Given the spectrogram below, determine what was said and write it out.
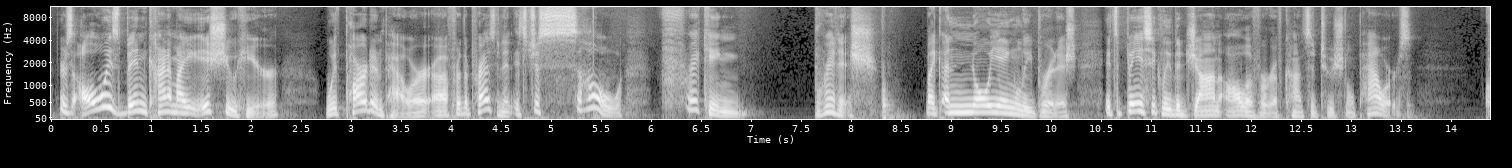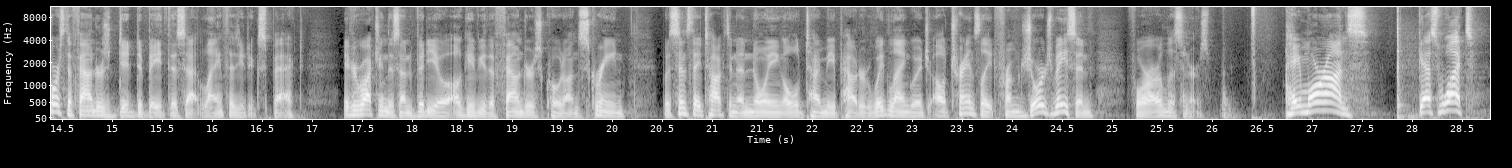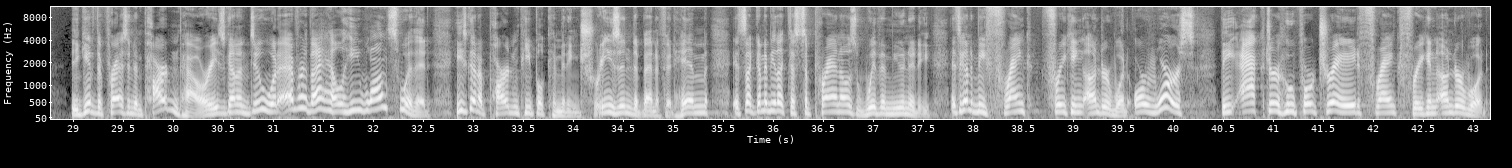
There's always been kind of my issue here with pardon power uh, for the president. It's just so freaking British like annoyingly British. It's basically the John Oliver of constitutional powers. Of course, the founders did debate this at length, as you'd expect. If you're watching this on video, I'll give you the founders' quote on screen. But since they talked in annoying old timey powdered wig language, I'll translate from George Mason for our listeners. Hey, morons! Guess what? You give the president pardon power, he's going to do whatever the hell he wants with it. He's going to pardon people committing treason to benefit him. It's like going to be like the Sopranos with immunity. It's going to be Frank freaking Underwood, or worse, the actor who portrayed Frank freaking Underwood.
